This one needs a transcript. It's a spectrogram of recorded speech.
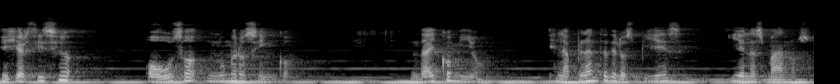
Ejercicio o uso número 5. Daiko mío en la planta de los pies y en las manos.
